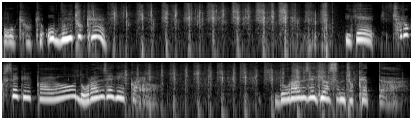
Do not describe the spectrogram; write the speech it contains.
오케이, 오케이. 오, 뭉툭해. 이게 초록색일까요? 노란색일까요? 노란색이었으면 좋겠다.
